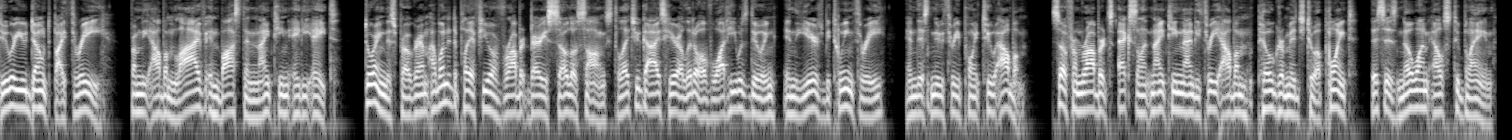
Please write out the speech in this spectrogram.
Do or You Don't by Three from the album Live in Boston 1988. During this program, I wanted to play a few of Robert Berry's solo songs to let you guys hear a little of what he was doing in the years between 3 and this new 3.2 album. So, from Robert's excellent 1993 album, Pilgrimage to a Point, this is No One Else to Blame.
